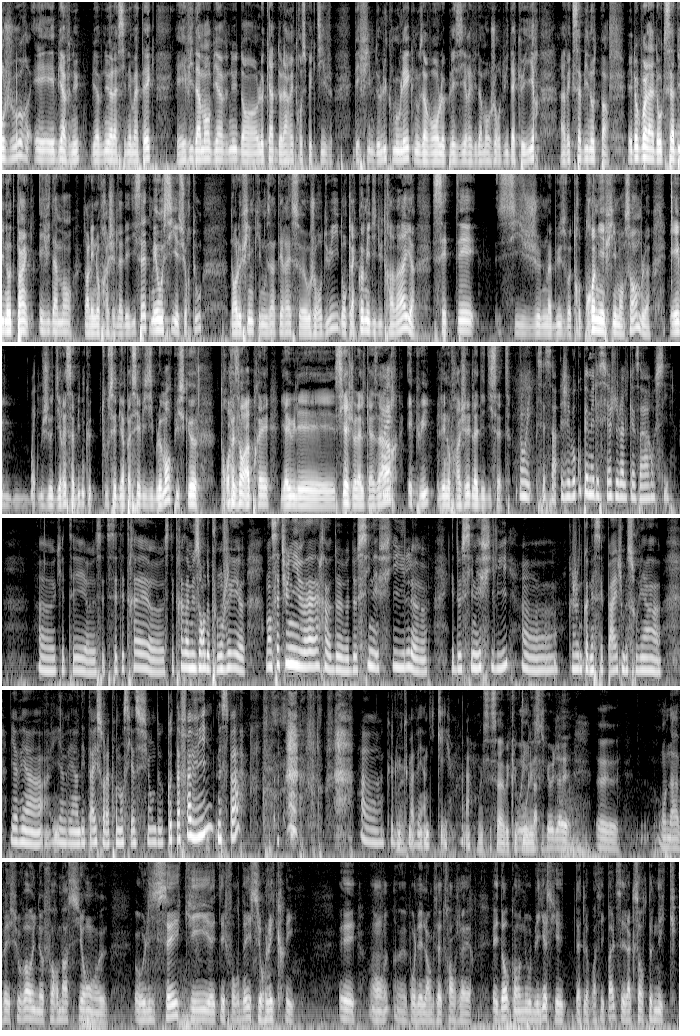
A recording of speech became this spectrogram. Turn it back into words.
Bonjour et bienvenue, bienvenue à la Cinémathèque et évidemment bienvenue dans le cadre de la rétrospective des films de Luc Moulet que nous avons le plaisir évidemment aujourd'hui d'accueillir avec Sabine Audepin. Et donc voilà, donc Sabine Audepin, évidemment dans Les naufragés de la D17, mais aussi et surtout dans le film qui nous intéresse aujourd'hui, donc La comédie du travail. C'était, si je ne m'abuse, votre premier film ensemble. Et Oui. je dirais, Sabine, que tout s'est bien passé visiblement, puisque trois ans après, il y a eu les sièges de l'Alcazar. Et puis les naufragés de la D17. Oui, c'est ça. J'ai beaucoup aimé les sièges de l'Alcazar aussi. euh, qui était, euh, c'était, c'était très, euh, c'était très amusant de plonger dans cet univers de, de cinéphiles et de cinéphilie que je ne connaissais pas. Et je me souviens, il y avait un, il y avait un détail sur la prononciation de Kotafavi, n'est-ce pas? Euh, Que Luc m'avait indiqué. Voilà. Oui, c'est ça, avec Luc Oui, Moulet. parce que le- euh, on avait souvent une formation euh, au lycée qui était fondée sur l'écrit et on- euh, pour les langues étrangères. Et donc on oubliait ce qui est peut-être le principal, c'est l'accent tonique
